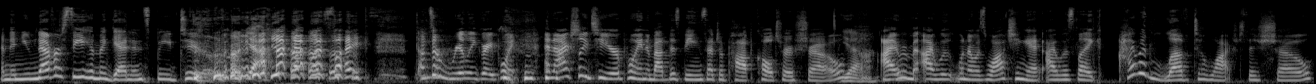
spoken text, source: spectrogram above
And then you never see him again in Speed 2. yeah. it's like, that's a really great point. And actually, to your point about this being such a pop culture show, Yeah. I rem- I was when I was watching it, I was like, I would love to watch this show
